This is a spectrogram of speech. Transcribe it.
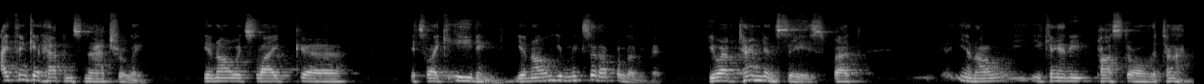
I think it happens naturally. You know, it's like uh, it's like eating. You know, you mix it up a little bit. You have tendencies, but you know, you can't eat pasta all the time.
